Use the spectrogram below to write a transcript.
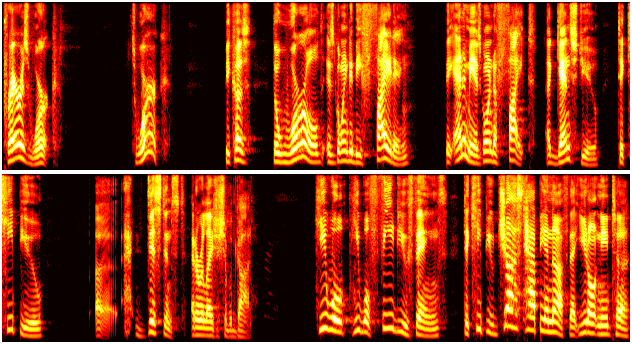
Prayer is work. It's work. Because the world is going to be fighting, the enemy is going to fight against you to keep you uh, distanced at a relationship with God. He will, he will feed you things to keep you just happy enough that you don't need to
